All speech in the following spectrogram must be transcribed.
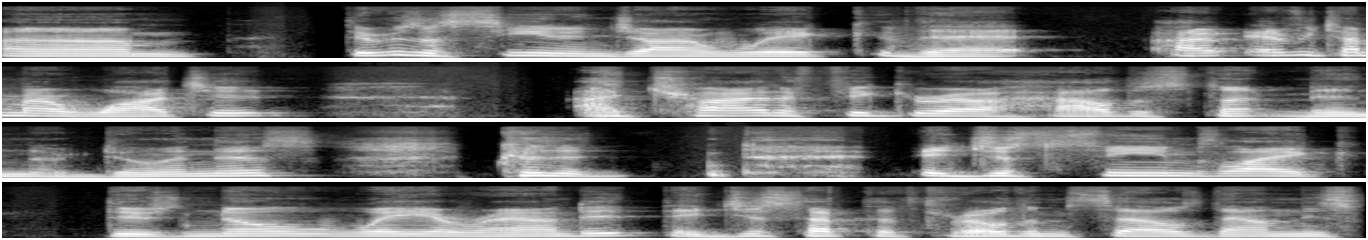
Um, there was a scene in John Wick that I, every time I watch it, I try to figure out how the stuntmen are doing this because it it just seems like there's no way around it. They just have to throw themselves down this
